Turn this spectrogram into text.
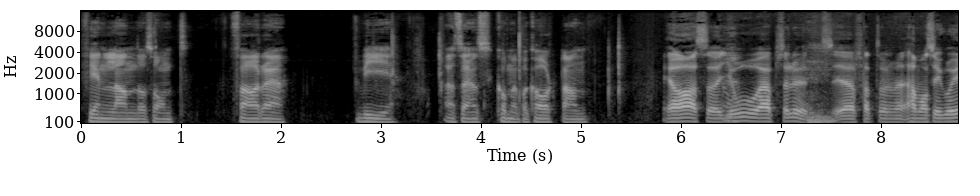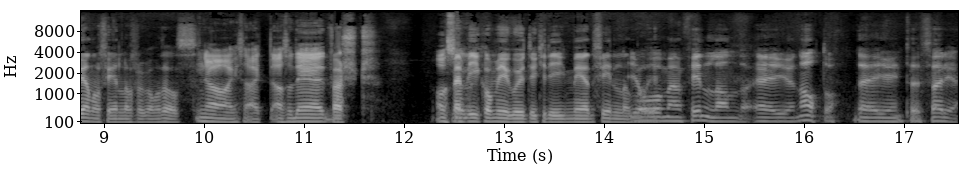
Finland och sånt före vi alltså ens kommer på kartan. Ja, alltså jo absolut. Jag fattar vad du menar. Han måste ju gå igenom Finland för att komma till oss. Ja, exakt. Alltså det... Först. Så, Men vi kommer ju gå ut i krig med Finland. då. Jo men Finland är ju NATO. Det är ju inte Sverige.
